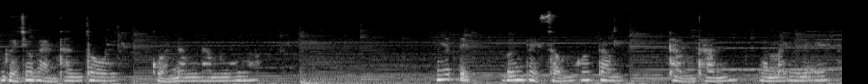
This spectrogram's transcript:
Gửi cho bản thân tôi của 5 năm nữa. Nhất định vẫn phải sống có tâm, thẳng thắn và mạnh mẽ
